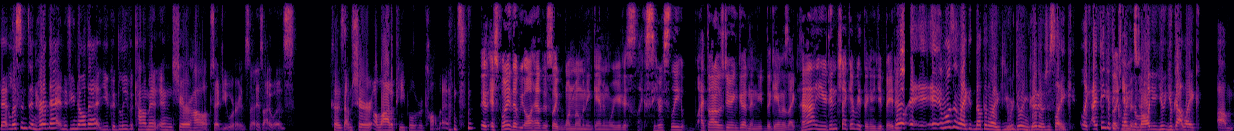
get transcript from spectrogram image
that listened and heard that, and if you know that, you could leave a comment and share how upset you were as, as I was because I'm sure a lot of people recall that. it's funny that we all have this like one moment in gaming where you're just like, seriously, I thought I was doing good, and then you, the game is like, nah, you didn't check everything, and you get baited. Well, it, it, wasn't like nothing like you were doing good. It was just like, like I think if you like, collected them all, you, you you got like, um,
